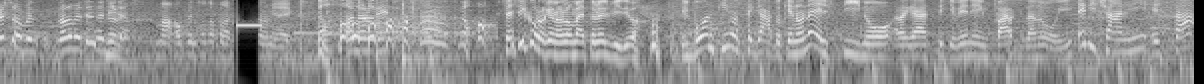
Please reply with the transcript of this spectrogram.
Questo non lo mettete nel video, ma ho pensato a quella c***a mia ex. Ah, me lo dico? Sei sicuro che non lo metto nel video? Il buon Tino Segato, che non è il Tino, ragazzi, che viene in park da noi 16 anni e sta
